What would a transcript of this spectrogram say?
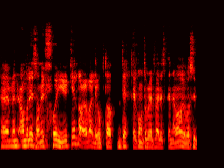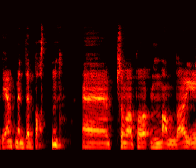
Uh, men analysene i forrige uke la jo veldig opp til at dette kommer til å bli et veldig spennende valg, det var superjevnt, men debatten som var på mandag i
